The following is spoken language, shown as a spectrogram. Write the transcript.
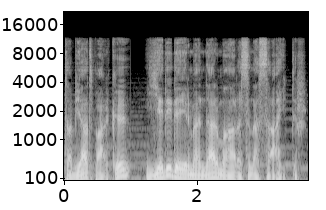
Tabiat Parkı Yedi Değirmenler Mağarası'na sahiptir.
